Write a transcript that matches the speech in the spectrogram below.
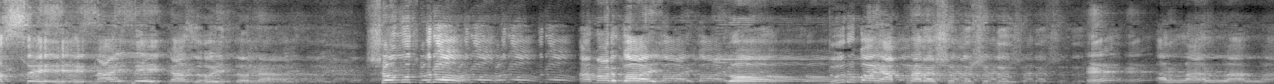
আছে, নাইলে এই কাজ হইতো না। সমুদ্র, আমার ভাই দূর ভাই, আপনারা শুধু শুধু হ্যাঁ? আল্লাহ আল্লাহ আল্লাহ।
